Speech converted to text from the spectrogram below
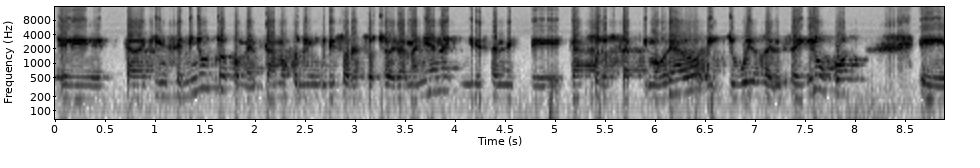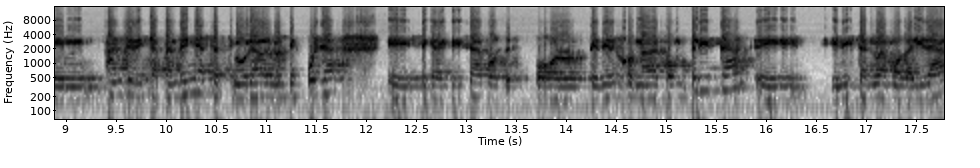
eh, cada 15 minutos. Comenzamos con un ingreso a las 8 de la mañana, ingresan en este caso los séptimo grados, distribuidos en seis grupos. Eh, antes de esta pandemia, el séptimo grado de nuestra escuela eh, se caracterizaba por, tener jornada completa. en esta nueva modalidad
